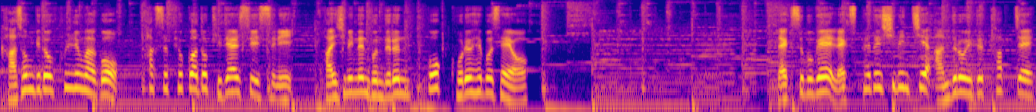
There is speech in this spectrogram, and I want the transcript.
가성비도 훌륭하고 학습 효과도 기대할 수 있으니 관심 있는 분들은 꼭 고려해보세요. 렉스북의 렉스패드 10인치 안드로이드 탑재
